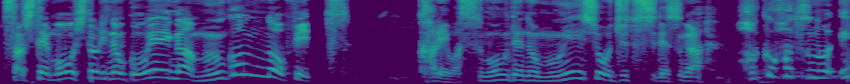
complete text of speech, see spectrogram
そしてもう一人の護衛が無言のフィッツ彼は凄腕の無影小術師ですが白髪の絵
